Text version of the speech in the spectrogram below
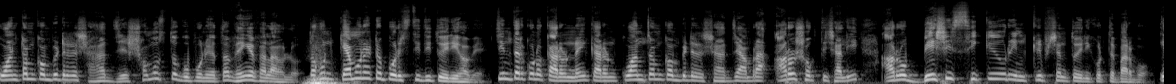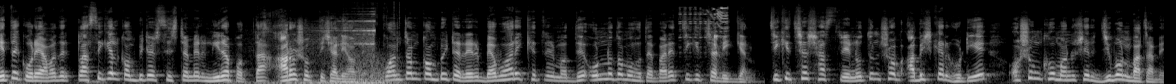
কোয়ান্টাম কম্পিউটারের সাহায্যে সমস্ত গোপনীয়তা ভেঙে ফেলা হলো। তখন কেমন একটা পরিস্থিতি তৈরি হবে? চিন্তার কোনো কারণ নেই, কারণ কোয়ান্টাম কম্পিউটারের সাহায্যে আমরা আরও শক্তিশালী, আরও বেশি সিকিউর ইনক্রিপশন তৈরি করতে পারব। এতে করে আমাদের ক্লাসিক্যাল কম্পিউটার সিস্টেমের নিরাপত্তা আরও শক্তিশালী হবে। কোয়ান্টাম কম্পিউটারের ব্যবহারিক ক্ষেত্রের মধ্যে অন্যতম হতে পারে চিকিৎসা বিজ্ঞান। চিকিৎসা শাস্ত্রে নতুন সব আবিষ্কার ঘটিয়ে অসংখ্য মানুষের জীবন বাঁচাবে।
